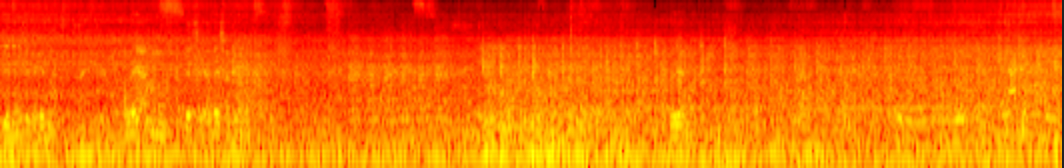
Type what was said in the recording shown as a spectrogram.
เห็นไม่เห็นอะไรอันนี้จะเสียอะไรสักอย่างเรียน รักขับรถ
